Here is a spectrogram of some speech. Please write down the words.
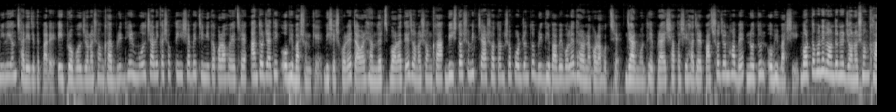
মিলিয়ন ছাড়িয়ে যেতে পারে। এই প্রবল জনসংখ্যা বৃদ্ধির মূল চালিকা শক্তি হিসেবে চিহ্নিত করা হয়েছে আন্তর্জাতিক অভিবাসনকে। বিশেষ করে টাওয়ার হ্যামলেটস বরাতে জনসংখ্যা বিশ দশমিক চার শতাংশ পর্যন্ত বৃদ্ধি পাবে বলে ধারণা করা হচ্ছে, যার মধ্যে প্রায় সাতাশি হাজার পাঁচশো জন হবে নতুন অভিবাসী। বর্তমানে লন্ডনের জনসংখ্যা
